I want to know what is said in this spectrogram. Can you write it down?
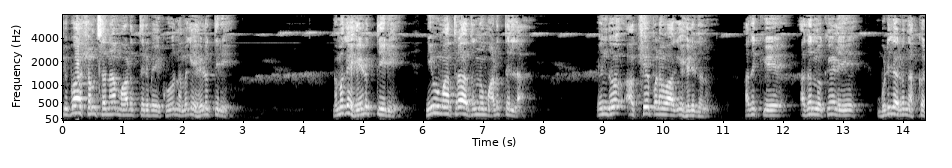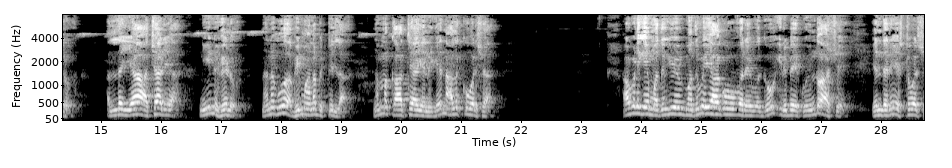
ಶುಭಾಶಂಸನ ಮಾಡುತ್ತಿರಬೇಕು, ನಮಗೆ ಹೇಳುತ್ತೀರಿ. ನಮಗೆ ಹೇಳುತ್ತೀರಿ, ನೀವು ಮಾತ್ರ ಅದನ್ನು ಮಾಡುತ್ತಿಲ್ಲ ಎಂದು ಆಕ್ಷೇಪಣವಾಗಿ ಹೇಳಿದನು. ಅದಕ್ಕೆ, ಅದನ್ನು ಕೇಳಿ ಬುಡಿದರು ನಕ್ಕರು. ಅಲ್ಲಯ್ಯ, ಆಚಾರ್ಯ, ನೀನು ಹೇಳು. ನನಗೂ ಅಭಿಮಾನ ಬಿಟ್ಟಿಲ್ಲ. ನಮ್ಮ ಕಾತ್ಯಾಯನಿಗೆ ನಾಲ್ಕು ವರ್ಷ. ಅವಳಿಗೆ ಮದುವೆ, ಮದುವೆಯಾಗುವವರೆಗೂ ಇರಬೇಕು ಎಂದು ಆಶೆ. ಎಂದರೆ ಎಷ್ಟು ವರ್ಷ?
